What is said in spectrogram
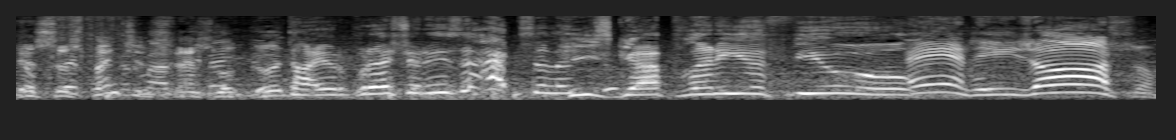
Your suspension strength look good. Tire pressure is excellent. He's got plenty of fuel. And he's awesome.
